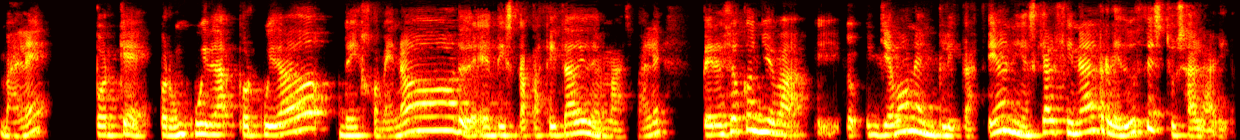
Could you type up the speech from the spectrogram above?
¿vale? ¿Por qué? Por, un cuida por cuidado de hijo menor, de discapacitado y demás, ¿vale? Pero eso conlleva lleva una implicación y es que al final reduces tu salario.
